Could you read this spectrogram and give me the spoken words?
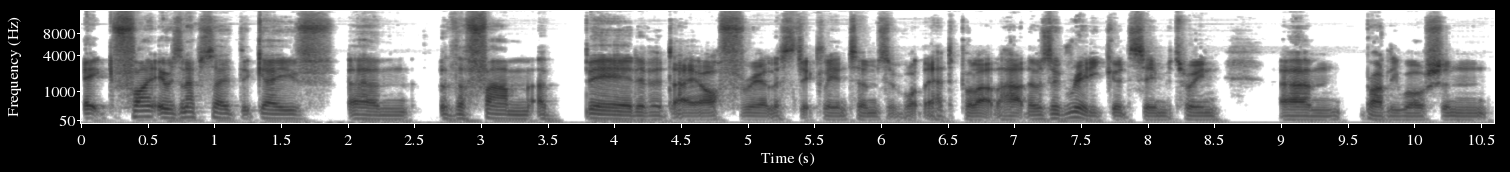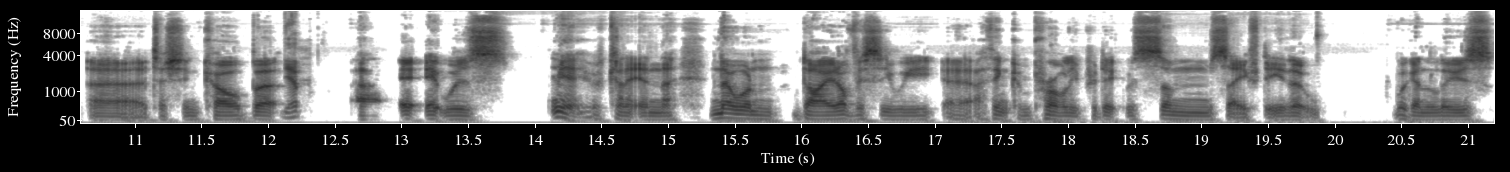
it fi- it was an episode that gave um, the fam a bit of a day off, realistically, in terms of what they had to pull out of the hat. There was a really good scene between um, Bradley Walsh and uh, Tosin Cole, but Yep. uh, it, it was yeah, it was kind of in there. No one died. Obviously, we uh, I think can probably predict with some safety that we're going to lose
